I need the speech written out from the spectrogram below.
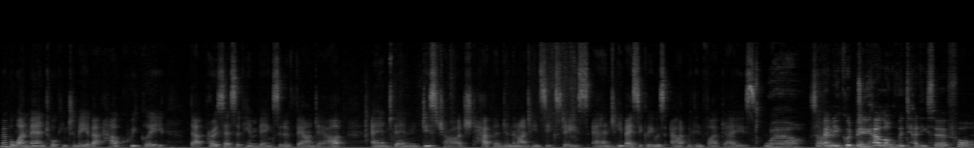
remember one man talking to me about how quickly that process of him being sort of found out and then discharged happened in the 1960s and he basically was out within five days Wow. so And you could be, how long would- had he served for?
